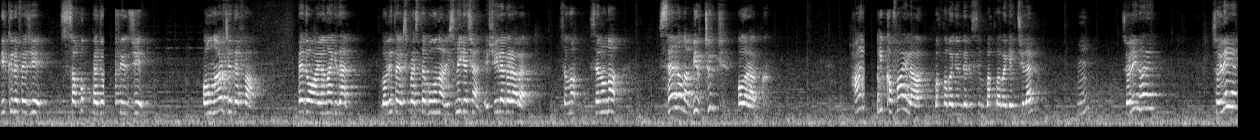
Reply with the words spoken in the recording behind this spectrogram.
Bir künefeci, sapık pedofilci, onlarca defa pedo aylığına giden, Lolita Express'te bulunan, ismi geçen eşiyle beraber sana, sen ona sen ona bir Türk olarak hangi kafayla baklava gönderirsin baklava geççiler? Hı? Söyleyin hadi. Söyleyin,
